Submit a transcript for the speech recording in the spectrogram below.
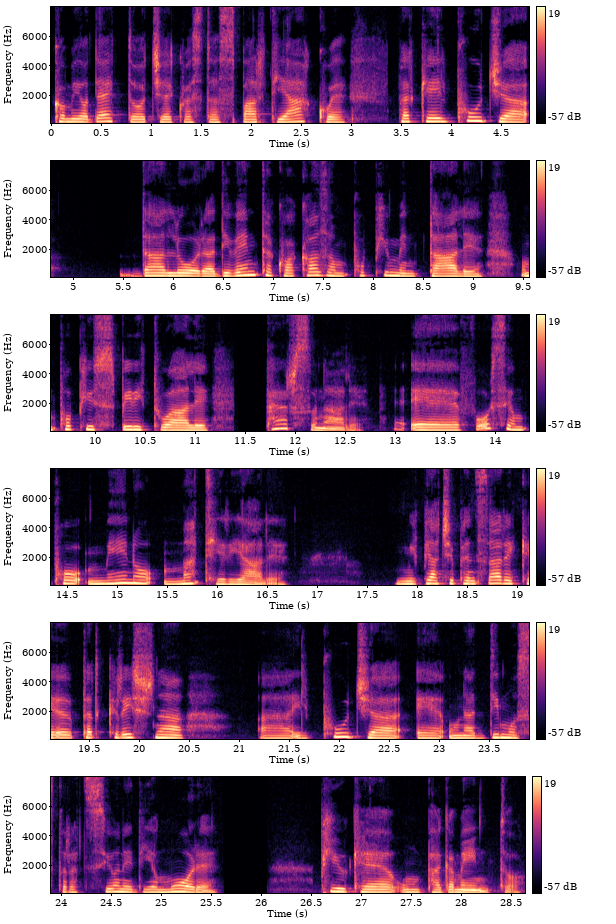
come ho detto, c'è questa spartiacque perché il puja da allora diventa qualcosa un po' più mentale, un po' più spirituale, personale e forse un po' meno materiale. Mi piace pensare che per Krishna uh, il puja è una dimostrazione di amore più che un pagamento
